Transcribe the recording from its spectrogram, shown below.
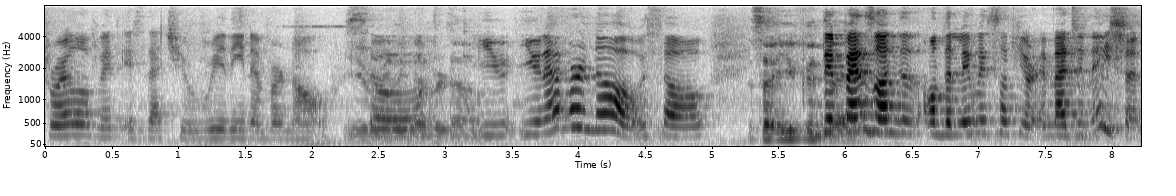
thrill of it is that you really never know. You so really never know. You you never know. So so you could like- depends on the on the limits of your imagination.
